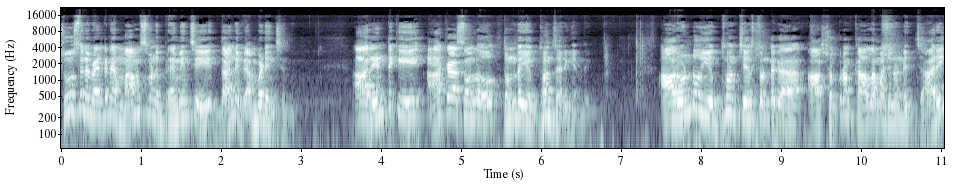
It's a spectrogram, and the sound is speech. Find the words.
చూసిన వెంటనే మాంసమును భ్రమించి దాన్ని వెంబడించింది. ఆ రెంటికి ఆకాశంలో తుండ యుద్ధం జరిగింది. ఆ రెండు యుద్ధం చేస్తుండగా ఆ శుక్రం కాళ్ళ మధ్య నుండి జారి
